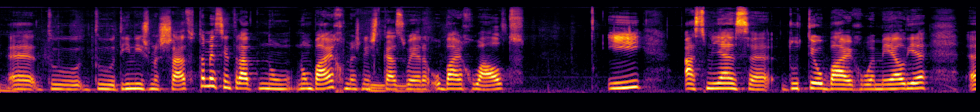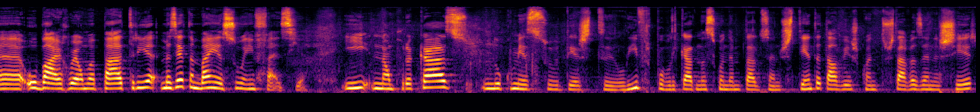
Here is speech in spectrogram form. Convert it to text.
uh, do, do Dinis Machado, também centrado num, num bairro, mas neste caso era o bairro Alto. E à semelhança do teu bairro, Amélia, uh, o bairro é uma pátria, mas é também a sua infância. E, não por acaso, no começo deste livro, publicado na segunda metade dos anos 70, talvez quando tu estavas a nascer,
